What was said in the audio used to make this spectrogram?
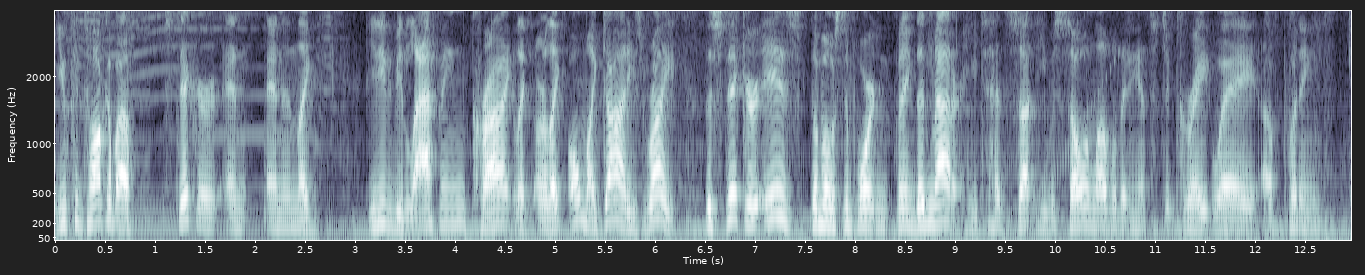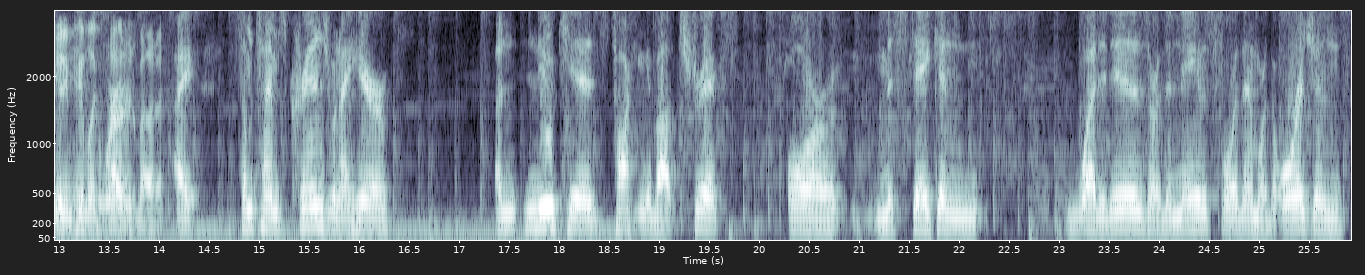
you could talk about a sticker and and then like you'd either be laughing, crying, like or like oh my god, he's right. The sticker is the most important thing. Doesn't matter. He had such, he was so in love with it. And he had such a great way of putting Getting people into excited words. about it. I sometimes cringe when I hear a new kids talking about tricks or mistaken what it is or the names for them or the origins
